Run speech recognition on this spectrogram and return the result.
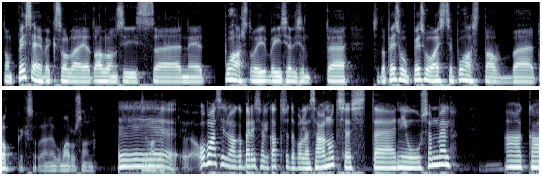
ta on pesev, eks ole, ja tal on siis eh, need puhast või, või sellised eh, seda pesu, pesuasja puhastav dokk, eks ole, nagu ma aru saan. oma silmaga päris veel katsuda pole saanud, sest nii uus on veel. aga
